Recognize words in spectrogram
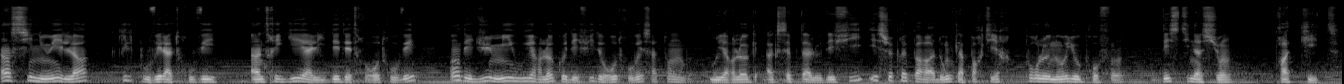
insinuait là qu'il pouvait la trouver. Intrigué à l'idée d'être retrouvé, déduit mit Weirlock au défi de retrouver sa tombe. Weirlock accepta le défi et se prépara donc à partir pour le noyau profond. Destination Prakit.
